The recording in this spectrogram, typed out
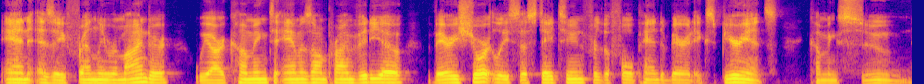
And as a friendly reminder, we are coming to Amazon Prime Video very shortly. So stay tuned for the full Panda Barrett experience coming soon.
